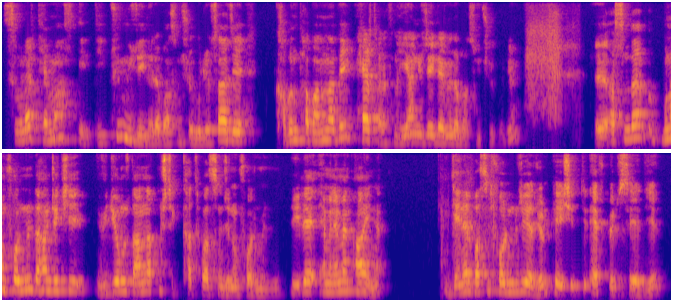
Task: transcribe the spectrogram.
Sıvılar temas ettiği tüm yüzeylere basınç uyguluyor. Sadece kabın tabanına değil her tarafına yan yüzeylerine de basınç uyguluyor. E, aslında bunun formülü daha önceki videomuzda anlatmıştık. Katı basıncının formülüyle hemen hemen aynı. Genel basınç formülümüzü yazıyorum. P eşittir F bölü S diye.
